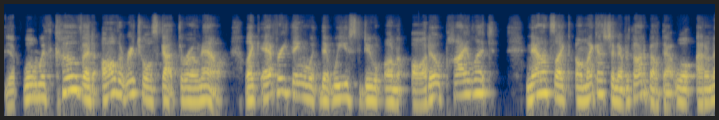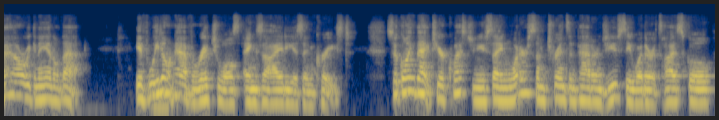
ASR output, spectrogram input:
Yep. Well, with COVID, all the rituals got thrown out. Like everything that we used to do on autopilot, now it's like, oh my gosh, I never thought about that. Well, I don't know how are we going to handle that. If we mm-hmm. don't have rituals, anxiety is increased. So going back to your question, you saying what are some trends and patterns you see, whether it's high school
